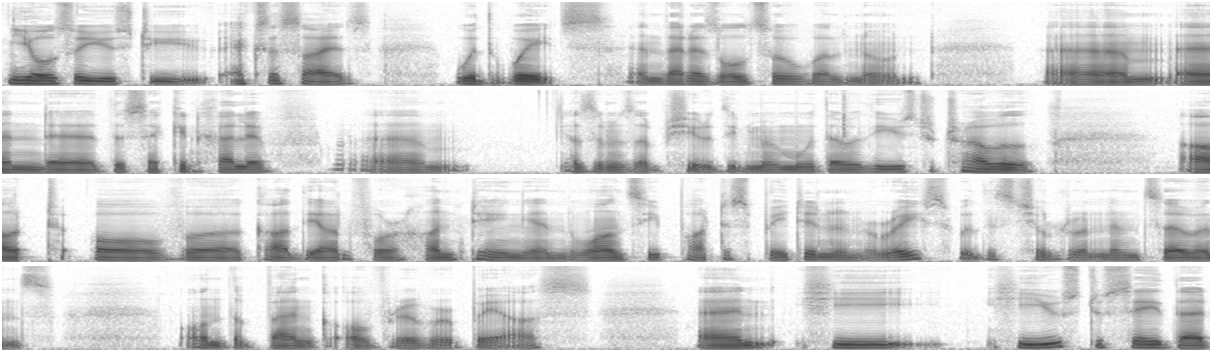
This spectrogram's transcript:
he also used to exercise with weights, and that is also well known. Um, and uh, the second Caliph, um, Hazrat Bashiruddin Mahmud, they used to travel out of uh, for hunting, and once he participated in a race with his children and servants on the bank of River Beas, and he he used to say that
